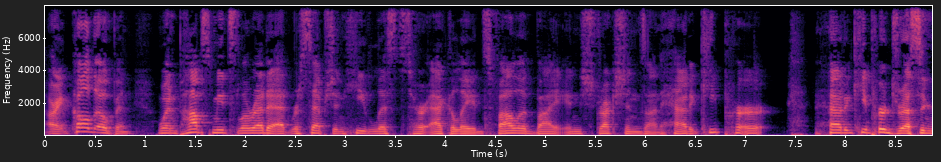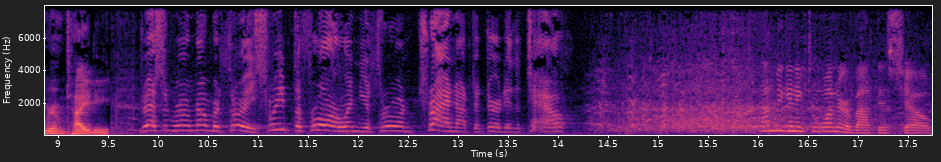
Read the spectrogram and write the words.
all right, cold open. When Pops meets Loretta at reception, he lists her accolades, followed by instructions on how to keep her, how to keep her dressing room tidy. Dressing room number three. Sweep the floor when you're through and try not to dirty the towel. I'm beginning to wonder about this show.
